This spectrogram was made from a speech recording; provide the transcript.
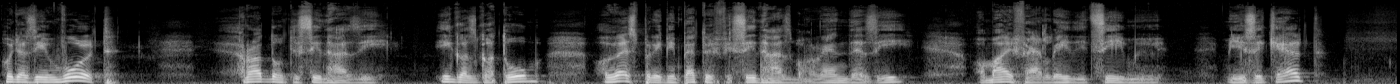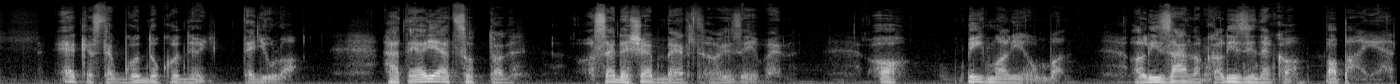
hogy az én volt Radnóti színházi igazgatóm a Veszprémi Petőfi Színházban rendezi a My Fair Lady című musicalt, elkezdtem gondolkodni, hogy te Gyula, hát eljátszottad a szedes embert az izében, a Pigmalionban, a Lizának, a Lizinek a papáját,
